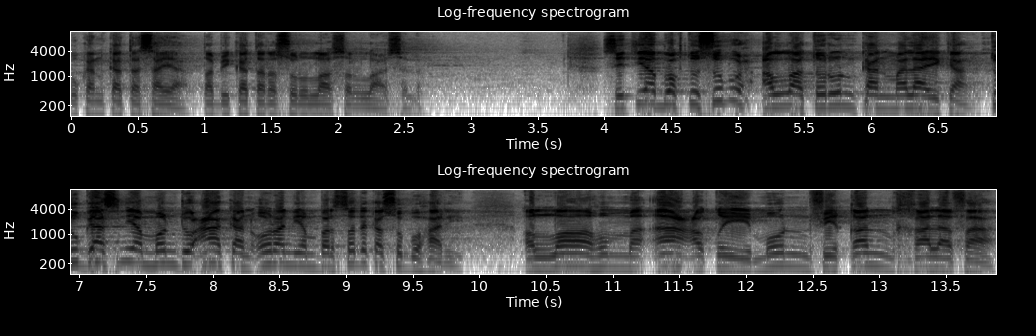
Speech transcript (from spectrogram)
Bukan kata saya, tapi kata Rasulullah sallallahu alaihi wasallam. Setiap waktu subuh Allah turunkan malaikat. Tugasnya mendoakan orang yang bersedekah subuh hari. Allahumma a'ti munfiqan khalafa.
